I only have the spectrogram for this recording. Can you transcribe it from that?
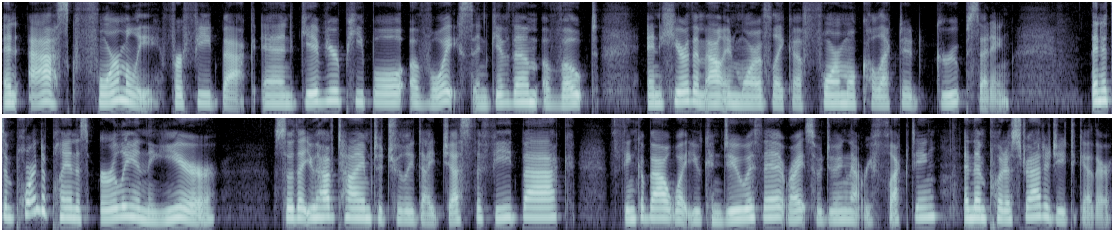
and ask formally for feedback and give your people a voice and give them a vote and hear them out in more of like a formal collected group setting. And it's important to plan this early in the year so that you have time to truly digest the feedback, think about what you can do with it, right? So, doing that reflecting, and then put a strategy together.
